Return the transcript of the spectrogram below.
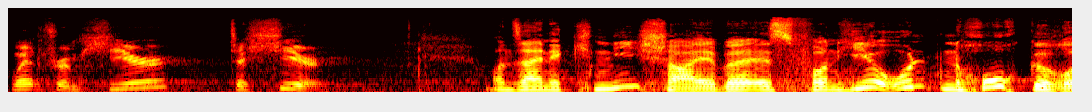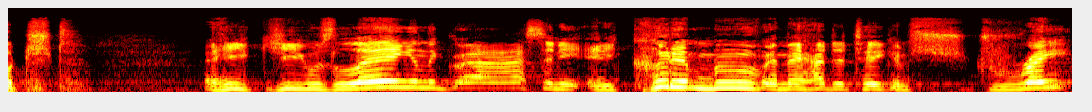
went from here to here. Und seine Kniescheibe ist von hier unten hochgerutscht. And he, he was laying in the grass and he, and he couldn't move, and they had to take him straight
